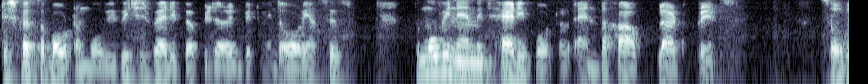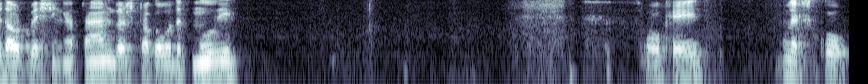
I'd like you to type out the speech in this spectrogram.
discuss about a movie which is very popular in between the audiences. The movie name is Harry Potter and the Half-Blood Prince. So without wasting your time let's talk about that movie. Okay let's go.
